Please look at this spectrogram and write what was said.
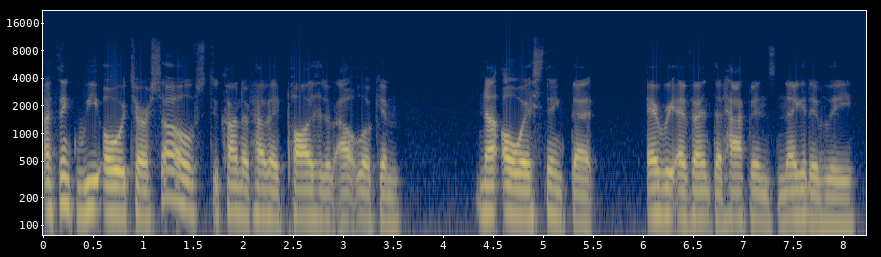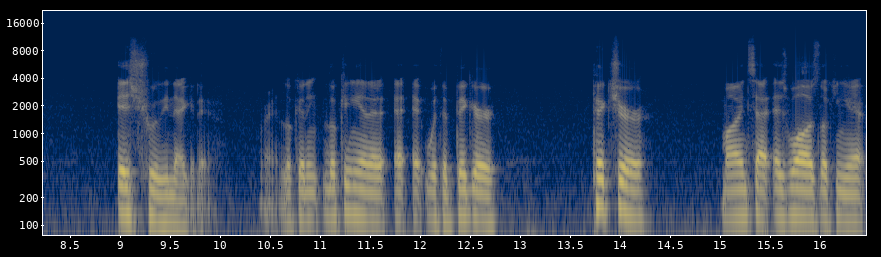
I think we owe it to ourselves to kind of have a positive outlook and not always think that every event that happens negatively is truly negative, right? Looking looking at it, at it with a bigger picture mindset as well as looking at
